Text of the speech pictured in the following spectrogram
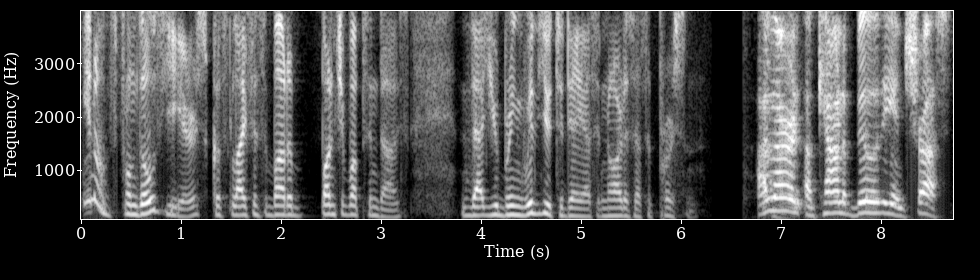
you know, from those years? Because life is about a bunch of ups and downs that you bring with you today as an artist, as a person. I learned accountability and trust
